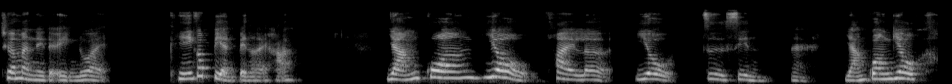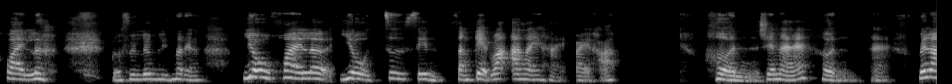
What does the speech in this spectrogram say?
เชื่อมั่นในตัวเองด้วย ทีนี้ก็เปลี่ยนเป็นอะไรคะ阳光又快乐又自信อ่ะ阳光又快乐เราซื้อเริ่มลิ้นมาเลย又快乐又自信สังเกตว่าอะไรหายไปคะ เหินใช่ไหมเหินอะเวลา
